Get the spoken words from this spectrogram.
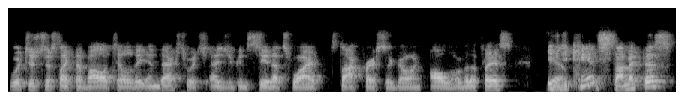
which is just like the volatility index, which, as you can see, that's why stock prices are going all over the place if Yeah. you can't stomach this,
